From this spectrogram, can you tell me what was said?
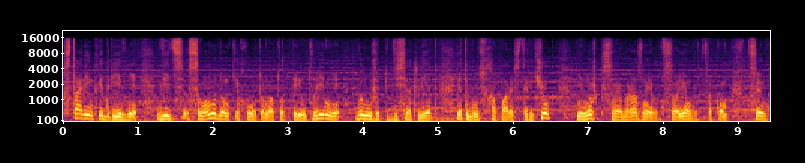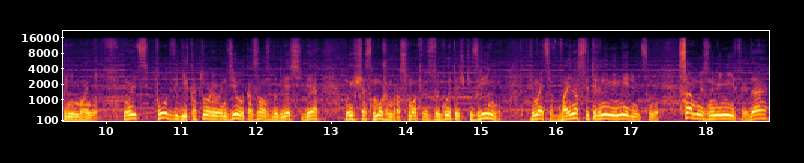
старенькое, древнее. Ведь самому Дон Кихоту на тот период времени было уже 50 лет. Это был сухопарый старичок, немножко своеобразный в своем вот таком в своем понимании. Но ведь подвиги, которые он делал, казалось бы, для себя, мы их сейчас можем рассматривать с другой точки зрения. Понимаете, война с ветряными мельницами, самый знаменитый да,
